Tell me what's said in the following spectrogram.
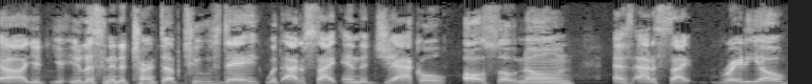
Uh, you, you- you're listening to Turned Up Tuesday with Outtasite and the Jackal, also known as Outtasite Radio.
